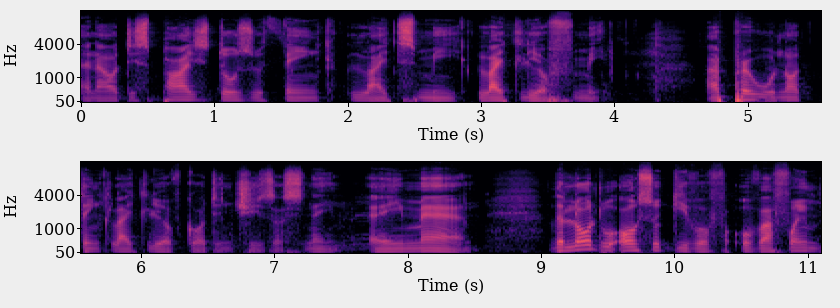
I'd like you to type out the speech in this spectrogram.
and I will despise those who think light me, lightly of me. I pray we will not think lightly of God in Jesus' name. Amen. The Lord will also give overflowing,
